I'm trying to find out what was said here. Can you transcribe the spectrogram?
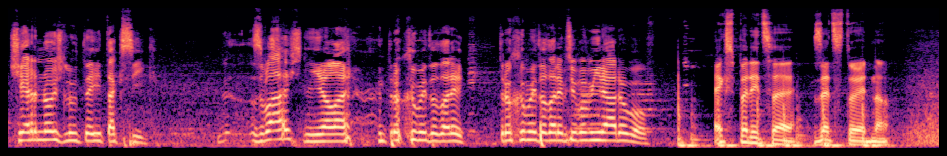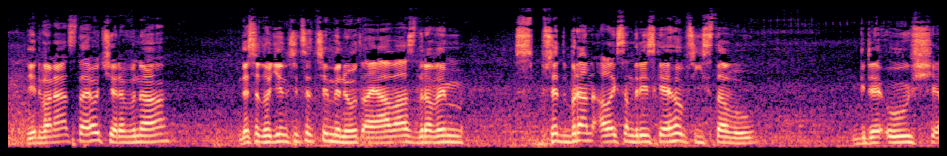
černožlutý taxík. Zvláštní, ale trochu mi to tady, trochu mi to tady připomíná domov. Expedice Z101. Je 12. června, 10 hodin 33 minut a já vás zdravím z předbran Alexandrijského přístavu, kde už uh,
